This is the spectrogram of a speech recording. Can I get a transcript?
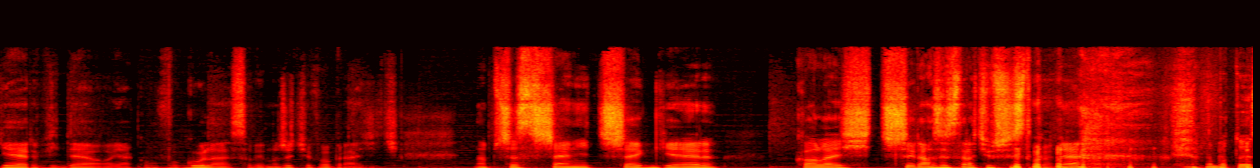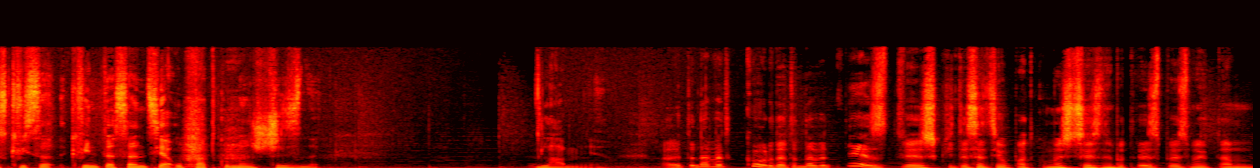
gier wideo, jaką w ogóle sobie możecie wyobrazić. Na przestrzeni trzech gier koleś trzy razy stracił wszystko, nie? No bo to jest kwintesencja upadku mężczyzny. Dla mnie. Ale to nawet, kurde, to nawet nie jest, wiesz, kwintesencja upadku mężczyzny, bo to jest, powiedzmy, tam,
